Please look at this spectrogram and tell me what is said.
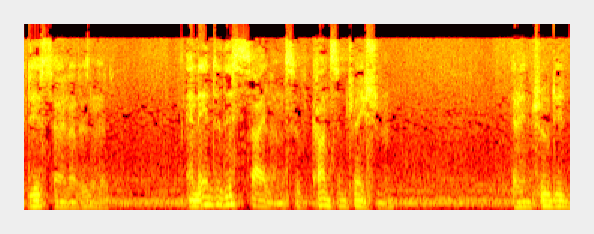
it is silent, isn't it? And into this silence of concentration, there intruded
